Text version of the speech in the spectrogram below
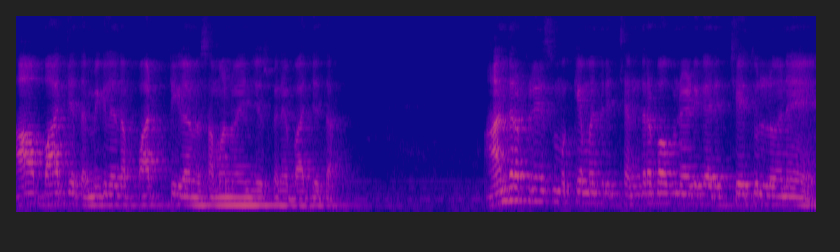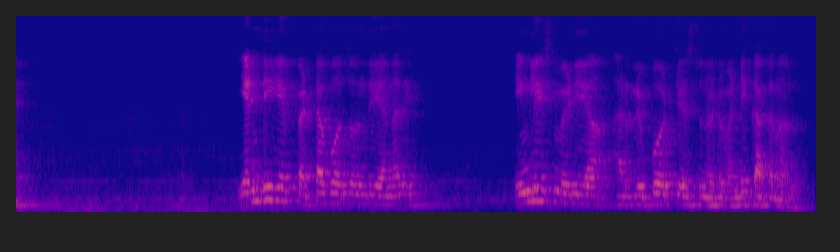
ఆ బాధ్యత మిగిలిన పార్టీలను సమన్వయం చేసుకునే బాధ్యత. ఆంధ్రప్రదేశ్ ముఖ్యమంత్రి చంద్రబాబు నాయుడు గారి చేతుల్లోనే ఎన్డీఏ పెట్టబోతుంది అన్నది ఇంగ్లీష్ మీడియా రిపోర్ట్ చేస్తున్నటువంటి కథనాలు.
